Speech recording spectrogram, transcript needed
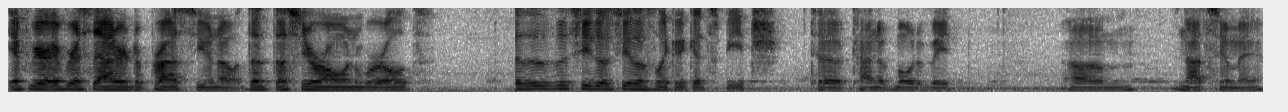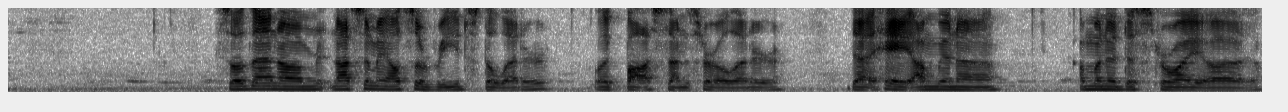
if you're if you're sad or depressed, you know, that that's your own world. She does she does like a good speech to kind of motivate um, Natsume. So then um, Natsume also reads the letter. Like boss sends her a letter that hey, I'm gonna I'm gonna destroy uh,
